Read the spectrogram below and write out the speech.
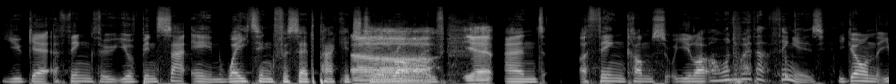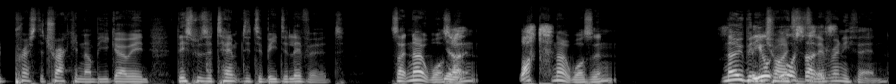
you get a thing through. You've been sat in waiting for said package to Ah, arrive, Yeah, and a thing comes. You're like, oh, I wonder where that thing is. You go on, that. you press the tracking number. You go in. This was attempted to be delivered. It's like, no, it wasn't. what? no, it wasn't. Nobody tried to deliver anything.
